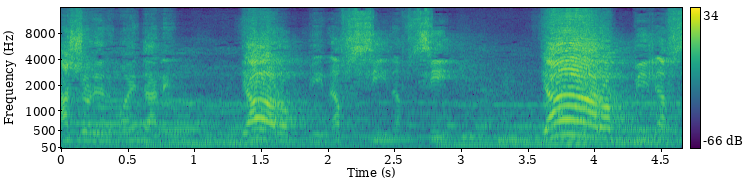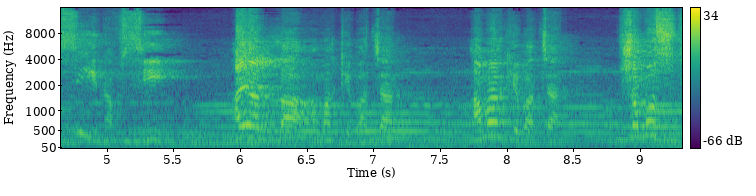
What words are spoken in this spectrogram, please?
হাসরের ময়দানে। ইয়া রব্বি নফসি নফসি। ইয়া রব্বি নফসি নফসি। আয় আল্লাহ, আমাকে বাঁচান আমাকে বাঁচান। সমস্ত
